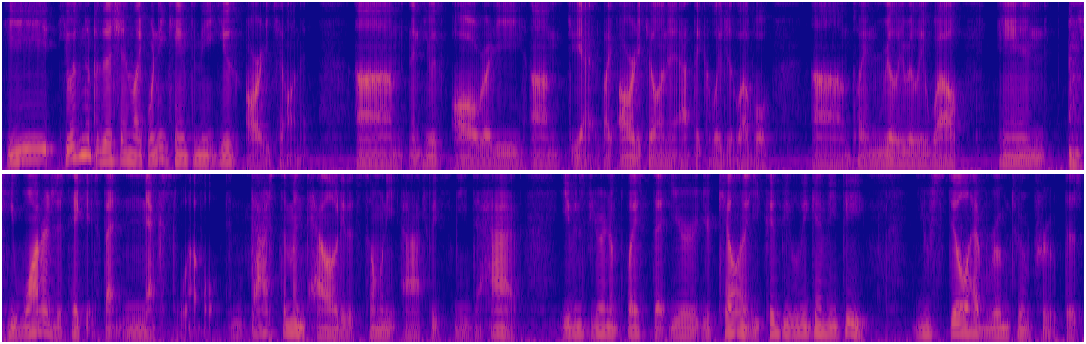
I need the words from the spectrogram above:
he he was in a position like when he came to me, he was already killing it, um, and he was already um, yeah like already killing it at the collegiate level, um, playing really really well and he wanted to take it to that next level. And that's the mentality that so many athletes need to have. Even if you're in a place that you're you're killing it you could be league mvp you still have room to improve. There's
